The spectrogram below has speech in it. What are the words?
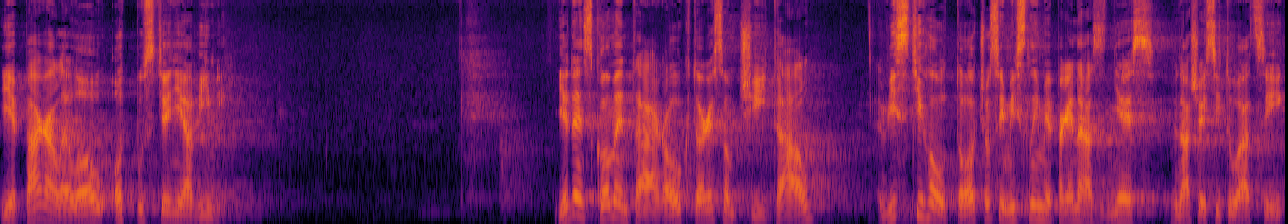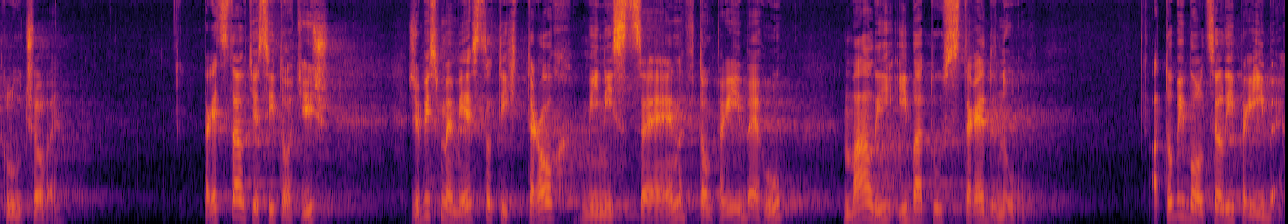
je paralelou odpustenia viny. Jeden z komentárov, ktoré som čítal, vystihol to, čo si myslíme pre nás dnes v našej situácii kľúčové. Predstavte si totiž, že by sme miesto tých troch miniscén v tom príbehu mali iba tú strednú, a to by bol celý príbeh.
